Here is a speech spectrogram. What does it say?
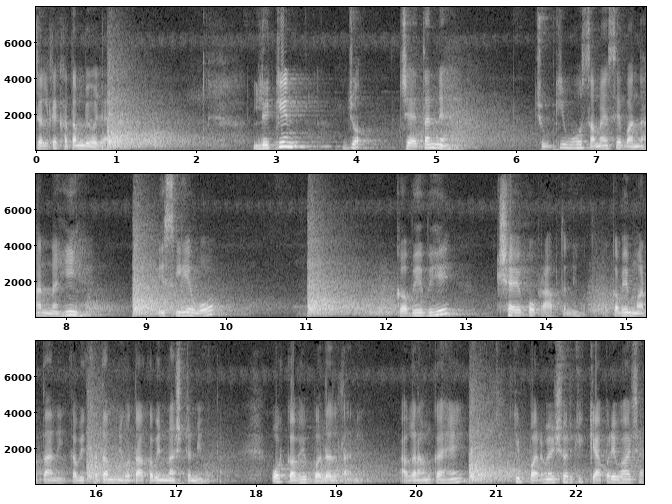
जल के ख़त्म भी हो जाएगा। लेकिन जो चैतन्य है चूँकि वो समय से बंधा नहीं है, इसलिए वो कभी भी क्षय को प्राप्त नहीं होता, कभी मरता नहीं, कभी ख़त्म नहीं होता, कभी नष्ट नहीं होता और कभी बदलता नहीं। अगर हम कहें कि परमेश्वर की क्या परिभाषा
